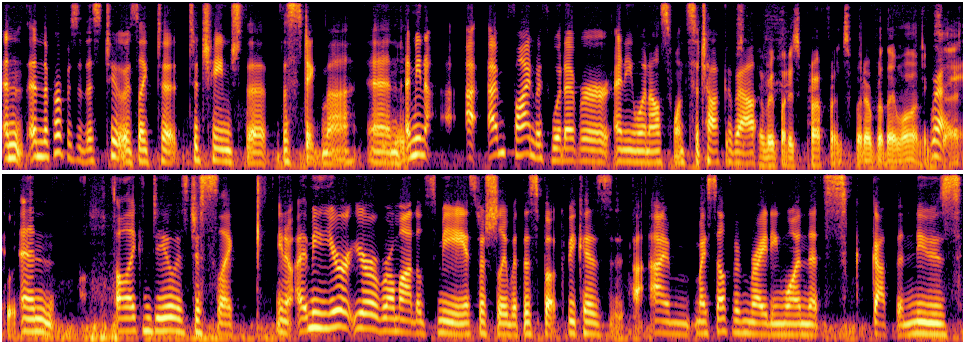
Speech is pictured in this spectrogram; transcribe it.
and and the purpose of this too is like to to change the the stigma. And i mean I, am fine with whatever anyone else wants to talk about. everybody's preference whatever they want exactly. Right. and all i can do is just like you know i mean you're you're a role model to me especially with this book because i'm myself am writing one that's got the news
